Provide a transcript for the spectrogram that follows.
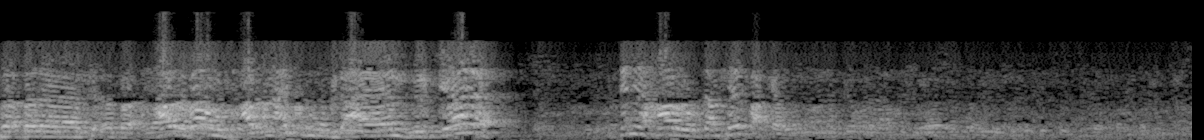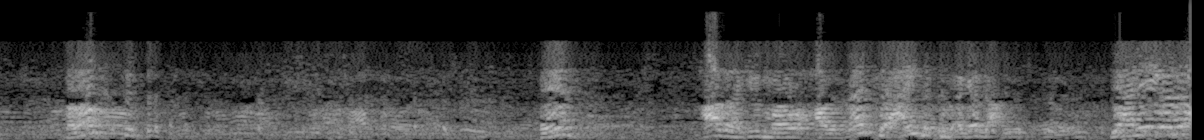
فبلا حر بقى ومش حر. أنا عايزكم يا جدعان رجالة. الدنيا حر وبتاع مش هينفع كده. خلاص؟ إيه؟ حاضر هجيب مروح حاضر. بس عايزك تبقى جدع. يعني إيه جدع؟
